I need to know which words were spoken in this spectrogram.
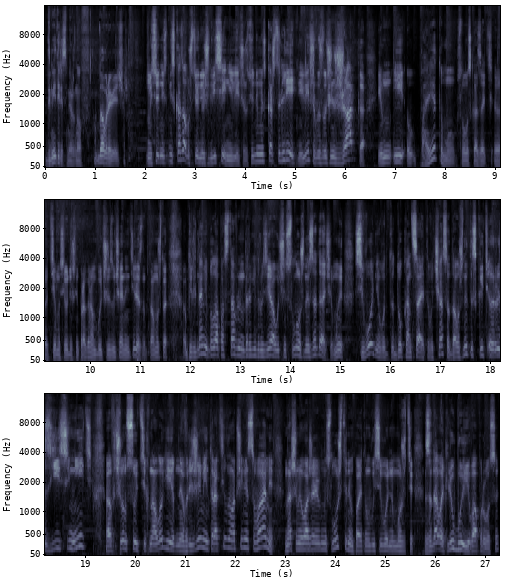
Дмитрий Смирнов. Добрый вечер. Сегодня не сказал бы, что сегодня очень весенний вечер. Сегодня, мне кажется, летний вечер, потому что очень жарко. И, и поэтому, слово сказать, э, тема сегодняшней программы будет чрезвычайно интересна, потому что перед нами была поставлена, дорогие друзья, очень сложная задача. Мы сегодня, вот до конца этого часа, должны, так сказать, разъяснить, э, в чем суть технологии в режиме интерактивного общения с вами, нашими уважаемыми слушателями. Поэтому вы сегодня можете задавать любые вопросы.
